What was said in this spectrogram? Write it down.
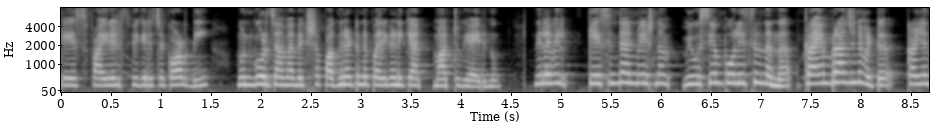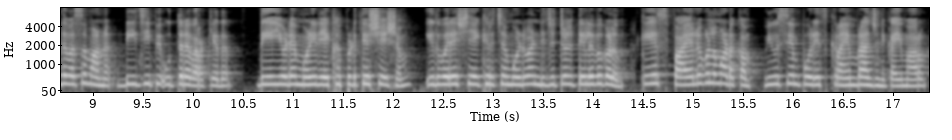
കേസ് ഫയലിൽ സ്വീകരിച്ച കോടതി മുൻകൂർ ജാമ്യാപേക്ഷ പതിനെട്ടിന് പരിഗണിക്കാൻ മാറ്റുകയായിരുന്നു. നിലവിൽ കേസിന്റെ അന്വേഷണം മ്യൂസിയം പോലീസിൽ നിന്ന് ക്രൈംബ്രാഞ്ചിന് വിട്ട് കഴിഞ്ഞ ദിവസമാണ് ഡി ജി പി ഉത്തരവിറക്കിയത്. ദിയയുടെ മൊഴി രേഖപ്പെടുത്തിയ ശേഷം ഇതുവരെ ശേഖരിച്ച മുഴുവൻ ഡിജിറ്റൽ തെളിവുകളും കേസ് ഫയലുകളും അടക്കം മ്യൂസിയം പോലീസ് ക്രൈംബ്രാഞ്ചിന് കൈമാറും.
